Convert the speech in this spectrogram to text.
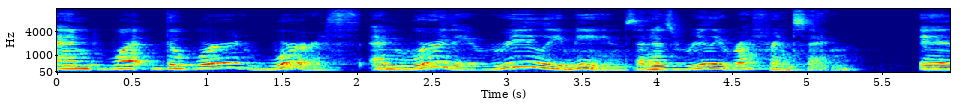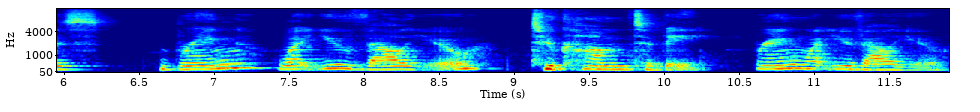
And what the word worth and worthy really means and is really referencing is Bring what you value to come to be. Bring what you value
